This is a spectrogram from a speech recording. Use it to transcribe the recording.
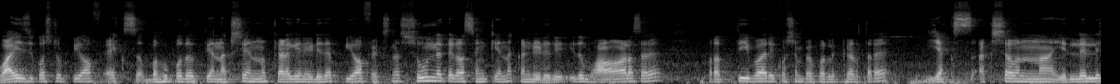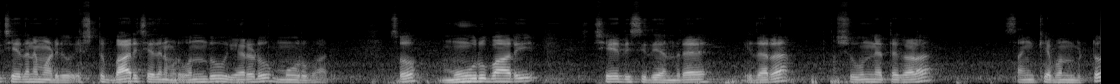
Y is equals to P of X ಬಹುಪದೋಕ್ತಿಯ ನಕ್ಷೆಯನ್ನು ಕೆಳಗೆ ನೀಡಿದೆ. ಪಿ ಆಫ್ ಎಕ್ಸ್ನ ಶೂನ್ಯತೆಗಳ ಸಂಖ್ಯೆಯನ್ನು ಕಂಡುಹಿಡಿಯಿರಿ. ಇದು ಭಾಳ ಸರಿ ಪ್ರತಿ ಬಾರಿ ಕ್ವಶನ್ ಪೇಪರ್ಲಿ ಕೇಳ್ತಾರೆ ಎಕ್ಸ್ ಅಕ್ಷವನ್ನು ಎಲ್ಲೆಲ್ಲಿ ಛೇದನೆ ಮಾಡಿದವು ಎಷ್ಟು ಬಾರಿ ಛೇದನೆ ಮಾಡಿ ಒಂದು, ಎರಡು, ಮೂರು ಬಾರಿ. ಸೊ ಮೂರು ಬಾರಿ ಛೇದಿಸಿದೆ ಅಂದರೆ ಇದರ ಶೂನ್ಯತೆಗಳ ಸಂಖ್ಯೆ ಬಂದುಬಿಟ್ಟು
